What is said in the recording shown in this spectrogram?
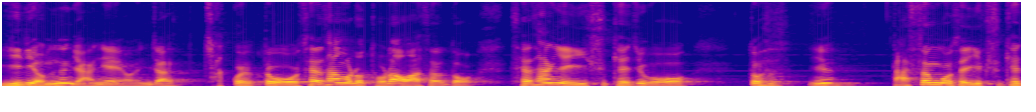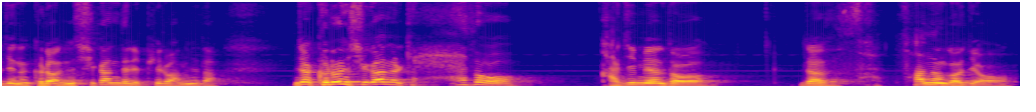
일이 없는 게 아니에요. 이제 자꾸 또 세상으로 돌아와서도 세상에 익숙해지고 또 예? 낯선 곳에 익숙해지는 그런 시간들이 필요합니다. 이제 그런 시간을 계속 가지면서 이제 사, 사는 거죠.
